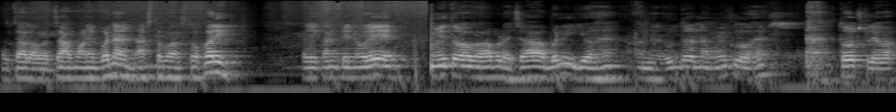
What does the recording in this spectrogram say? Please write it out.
તો ચાલો, હવે ચા પાણી બનાવી નાસ્તો બાસ્તો કરી, પછી કન્ટિન્યુ રહે મિત્રો, હવે આપણે ચા બની ગયો હે, અને રુદ્રને મોકલો હે ટોસ્ટ લેવા.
